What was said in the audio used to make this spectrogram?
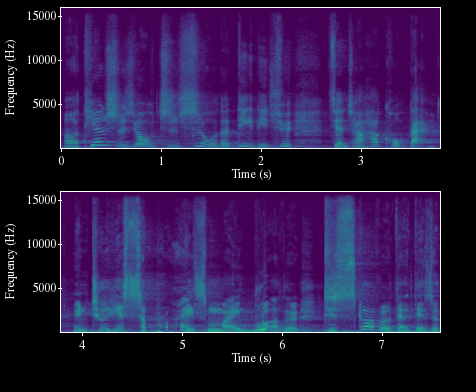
呃，天使就指示我的弟弟去检查他口袋。 And to his surprise, my brother discovered that there's a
